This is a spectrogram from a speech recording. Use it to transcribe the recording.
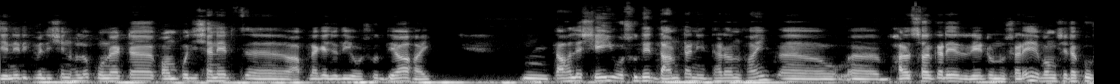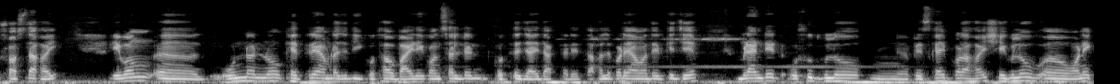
জেনেরিক মেডিসিন হলো কোনো একটা কম্পোজিশানের আপনাকে যদি ওষুধ দেওয়া হয় তাহলে সেই ওষুধের দামটা নির্ধারণ হয় ভারত সরকারের রেট অনুসারে এবং সেটা খুব সস্তা হয়। এবং অন্যান্য ক্ষেত্রে আমরা যদি কোথাও বাইরে কনসালটেন্ট করতে যাই ডাক্তারের, তাহলে পরে আমাদেরকে যে ব্র্যান্ডেড ওষুধগুলো প্রেসক্রাইব করা হয় সেগুলো অনেক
